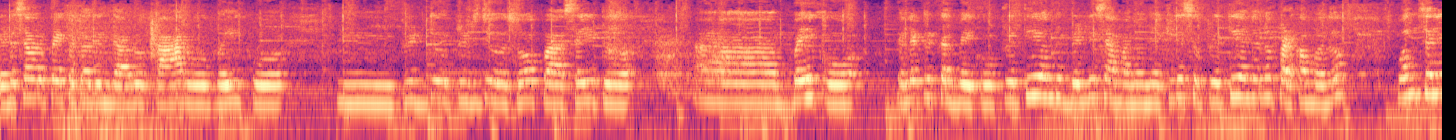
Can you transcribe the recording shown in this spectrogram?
ಎರಡು ಸಾವಿರ ರೂಪಾಯಿ ಕೊಟ್ಟೋದ್ರಿಂದ ಅವರು car, bike fridge fridge sofa site bike electrical bike, ಪ್ರತಿಯೊಂದು ಬೆಳ್ಳಿ ಸಾಮಾನು ನೆಕ್ಲೆಸ್ಸು ಪ್ರತಿಯೊಂದನ್ನು ಪಡ್ಕೊಬೋದು. ಒಂದ್ಸಲಿ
